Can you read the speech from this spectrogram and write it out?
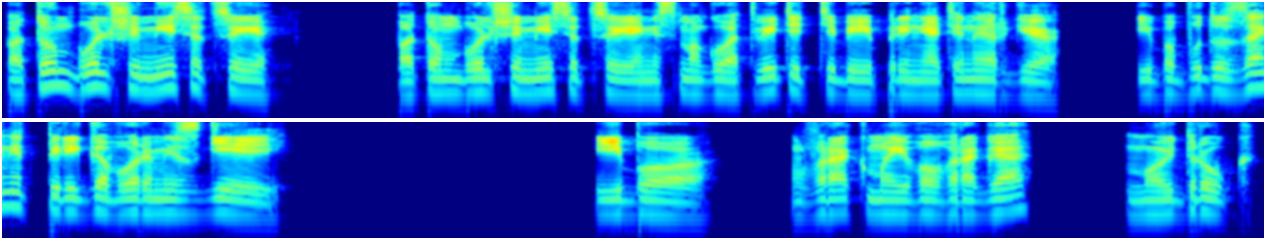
Потом больше месяца. Потом больше месяца я не смогу ответить тебе и принять энергию, ибо буду занят переговорами с геей. Ибо враг моего врага – мой друг.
